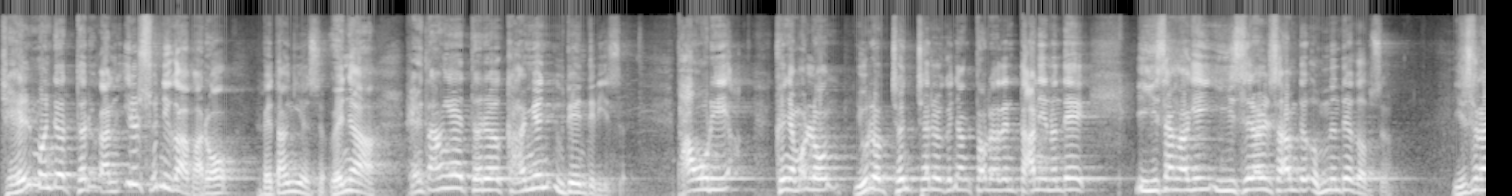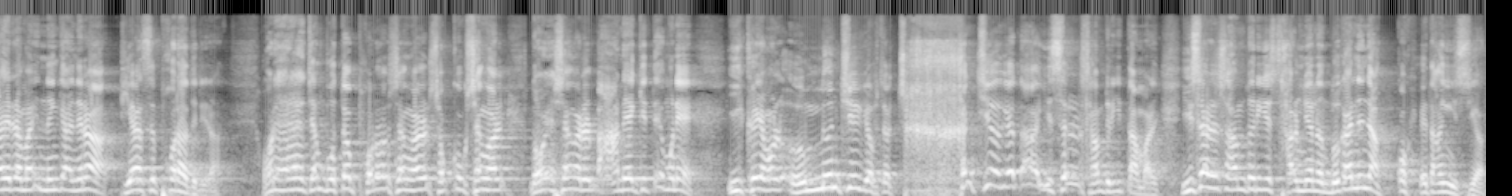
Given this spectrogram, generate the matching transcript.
제일 먼저 들어간 1순위가 바로 회당이었어요. 왜냐? 회당에 들어가면 유대인들이 있어요. 바울이 그냥말로 유럽 전체를 그냥 돌아다니는데 이상하게 이스라엘 사람들 없는 데가 없어. 이스라엘에만 있는 게 아니라 디아스포라들이라. 오래전부터 포로 생활, 속국 생활, 노예 생활을 많이 했기 때문에 이 그야말로 없는 지역이 없어. 큰 지역에 다 이스라엘 사람들이 있단 말이에요. 이스라엘 사람들이 살면은 뭐가 있느냐? 꼭 회당이 있어요.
